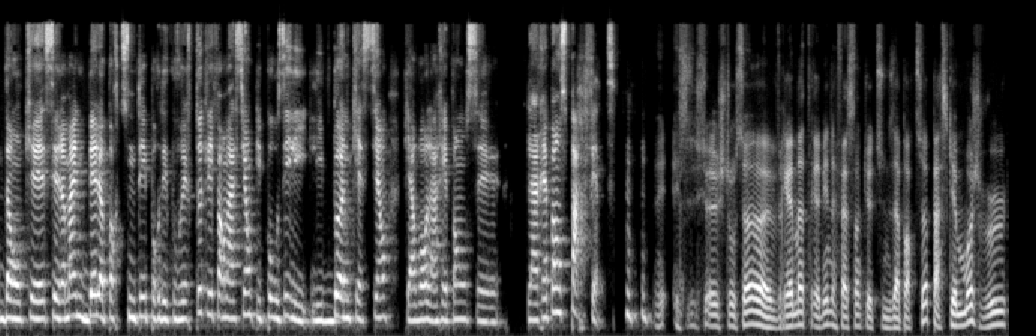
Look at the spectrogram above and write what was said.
Donc, euh, c'est vraiment une belle opportunité pour découvrir toutes les formations, puis poser les, bonnes questions, puis avoir la réponse euh, la réponse parfaite. je, trouve ça euh, vraiment très bien la façon que tu nous apportes ça parce que moi, je veux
